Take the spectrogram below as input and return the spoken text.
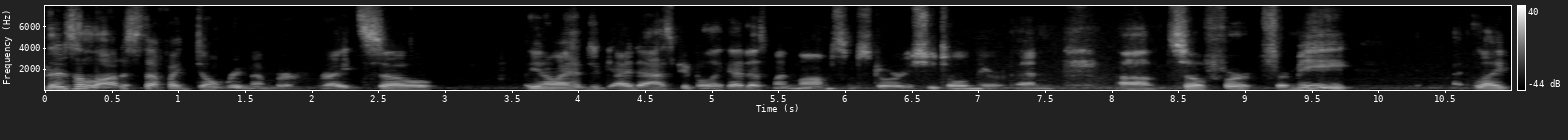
there's a lot of stuff I don't remember, right? So, you know, I had to I had to ask people. Like I had to ask my mom some stories she told me, and um, so for for me, like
